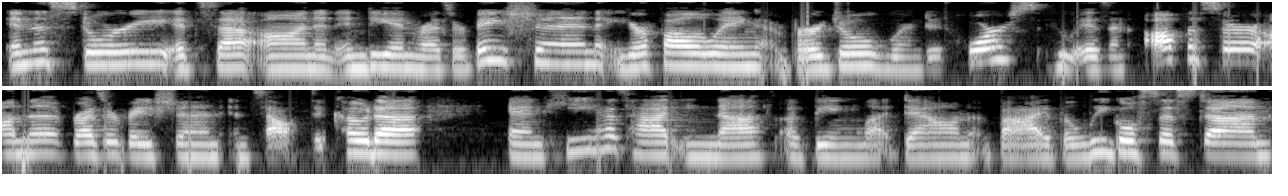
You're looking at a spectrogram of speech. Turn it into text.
In this story, it's set on an Indian reservation. You're following Virgil Wounded Horse, who is an officer on the reservation in South Dakota, and he has had enough of being let down by the legal system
